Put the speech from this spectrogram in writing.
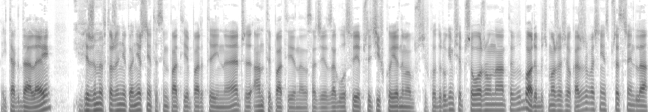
i tak dalej. I wierzymy w to, że niekoniecznie te sympatie partyjne czy antypatie na zasadzie zagłosuje przeciwko jednym albo przeciwko drugim się przełożą na te wybory. Być może się okaże, że właśnie jest przestrzeń dla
